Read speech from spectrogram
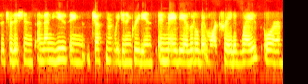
the traditions and then using just Norwegian ingredients in maybe a little bit more creative ways or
